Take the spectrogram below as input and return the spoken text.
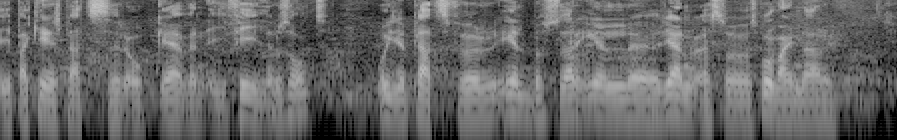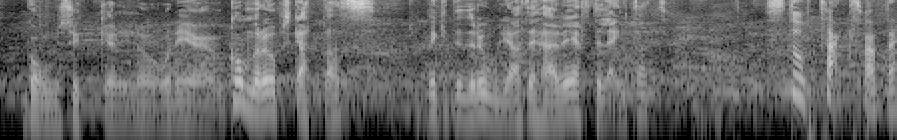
i parkeringsplatser och även i filer och sånt och ger plats för elbussar, el, järn, alltså spårvagnar, gång, cykel och det kommer att uppskattas. Vilket är det roliga att det här är efterlängtat. Stort tack Svante!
